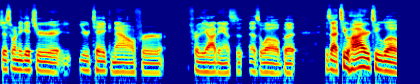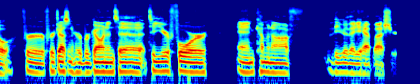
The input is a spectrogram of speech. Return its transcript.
just want to get your your take now for for the audience as well. But is that too high or too low for for Justin Herbert going into to year four and coming off the year that he had last year?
